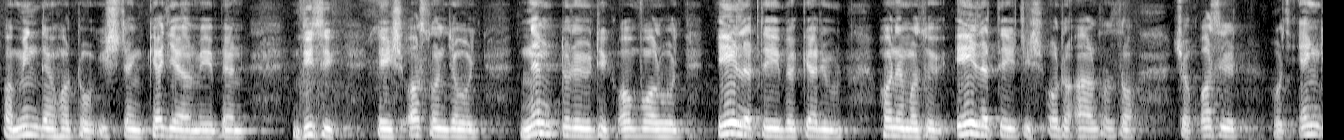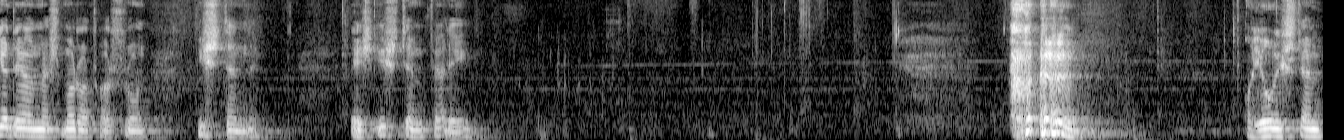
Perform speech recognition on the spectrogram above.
a mindenható Isten kegyelmében bizik, és azt mondja, hogy nem törődik avval, hogy életébe kerül, hanem az ő életét is odaáldozza, csak azért, hogy engedelmes maradhasson Istennek és Isten felé. A Jóisten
